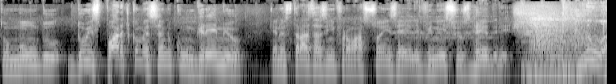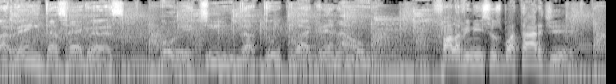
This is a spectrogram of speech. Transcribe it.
do mundo do esporte, começando com o Grêmio, que nos traz as informações, é ele, Vinícius Redrich. No Além das Regras, Boletim da Dupla Grenal. Fala, Vinícius, boa tarde. Boa tarde,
